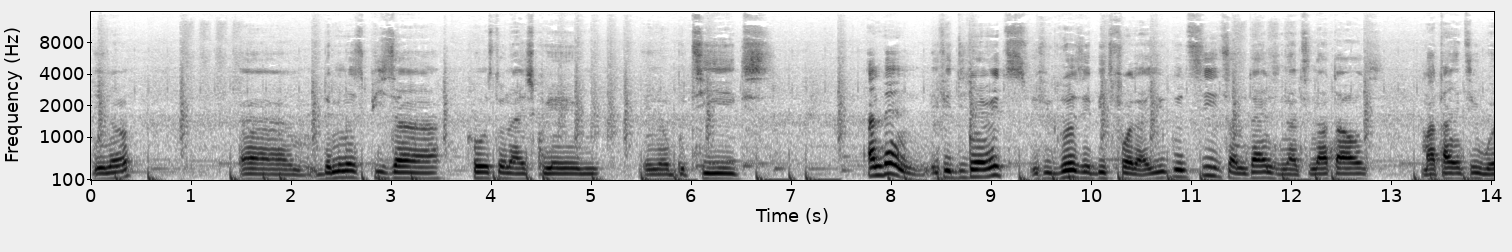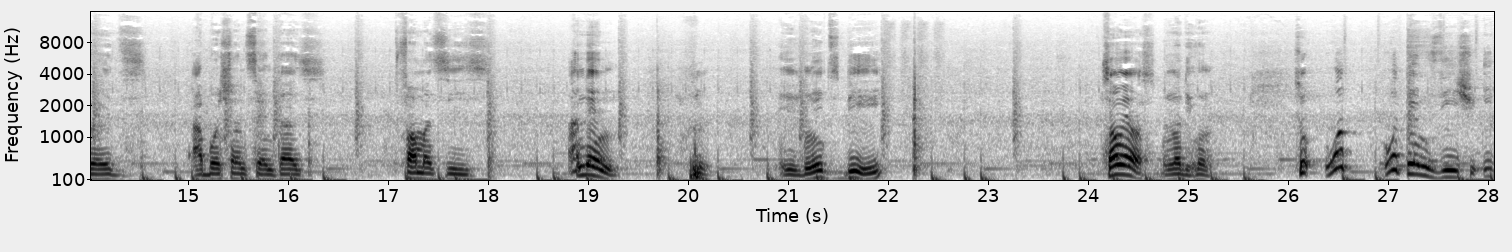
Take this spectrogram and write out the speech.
you know, um, Domino's Pizza, Cold Stone Ice Cream, you know, boutiques. And then, if it degenerates, if it goes a bit further, you could see it sometimes in antenatals, maternity wards, abortion centers, pharmacies, and then, hmm, if needs be, somewhere else, but not the home. So, what what then is the issue? It,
